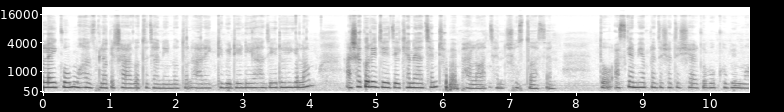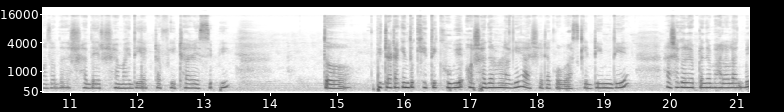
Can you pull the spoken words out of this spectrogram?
আলাইকুম। হাজবুলাকে স্বাগত জানিয়ে নতুন আরেকটি ভিডিও নিয়ে হাজির হয়ে গেলাম। আশা করি যে যেখানে আছেন সবাই ভালো আছেন, সুস্থ আছেন। তো আজকে আমি আপনাদের সাথে শেয়ার করব খুবই মজাদার স্বাদের সেমাই দিয়ে একটা পিঠা রেসিপি তো পিঠাটা কিন্তু খেতে খুবই অসাধারণ লাগে আর সেটা করব আজকে ডিম দিয়ে। আশা করি আপনাদের ভালো লাগবে।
